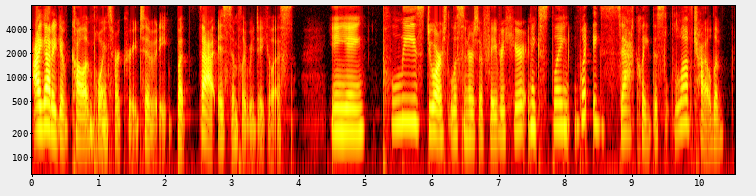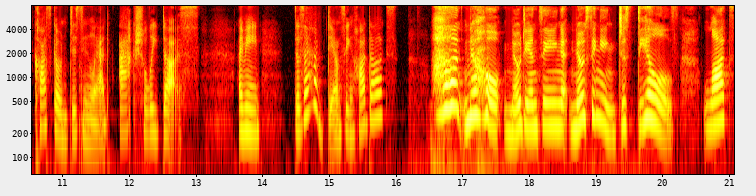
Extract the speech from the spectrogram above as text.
I gotta give Colin points for creativity, but that is simply ridiculous. Ying Ying, please do our listeners a favor here and explain what exactly this love child of Costco and Disneyland actually does. I mean, does it have dancing hot dogs? Huh, no, no dancing, no singing, just deals. Lots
